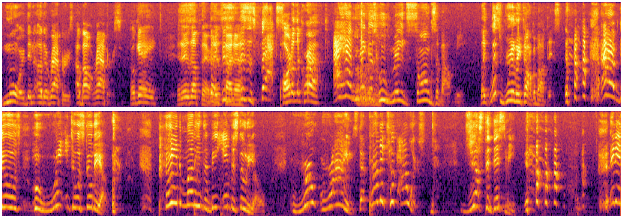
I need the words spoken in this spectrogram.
more than other rappers about rappers. Okay? It is up there. Like this, kind is, of this is facts. part of the craft. I have niggas who've made songs about me. Like, let's really talk about this. I have dudes who went into a studio, paid money to be in the studio, wrote rhymes that probably took hours just to diss me. it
